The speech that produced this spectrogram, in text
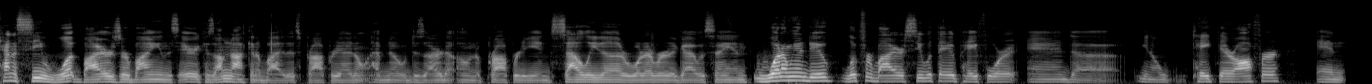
kind of see what buyers are buying in this area because I'm not gonna buy this property. I don't have no desire to own a property in Salida or whatever the guy was saying. What I'm gonna do, look for buyers, see what they would pay for it, and uh, you know take their offer and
